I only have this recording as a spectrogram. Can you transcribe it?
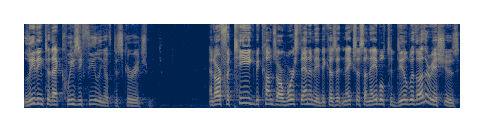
leading to that queasy feeling of discouragement. And our fatigue becomes our worst enemy because it makes us unable to deal with other issues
